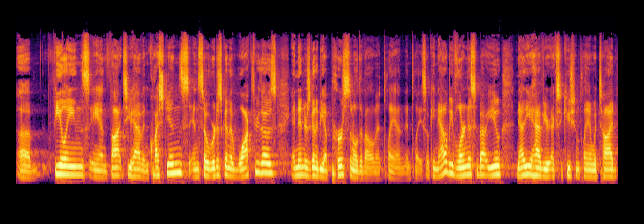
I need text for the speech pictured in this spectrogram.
Uh, feelings and thoughts you have and questions. And so we're just going to walk through those. And then there's going to be a personal development plan in place. Okay, now that we've learned this about you, now that you have your execution plan with Todd,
